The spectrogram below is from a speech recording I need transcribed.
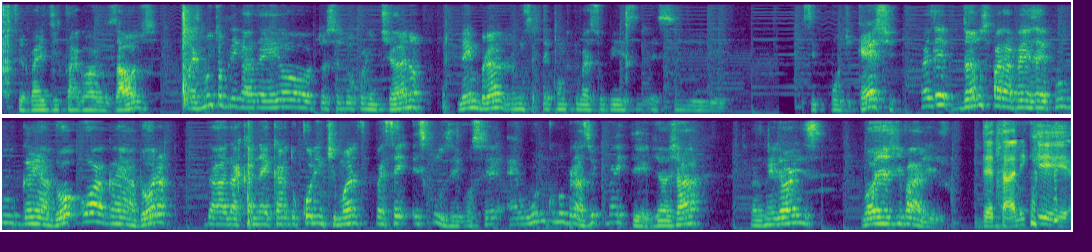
Você vai editar agora os áudios. Mas muito obrigado aí ao torcedor corintiano. Lembrando, não sei quanto que vai subir esse, esse, esse podcast, mas eh, dando os parabéns aí pro ganhador ou a ganhadora da, da caneca do Corintianos, que vai ser exclusivo. Você é o único no Brasil que vai ter. Já já nas melhores lojas de varejo. Detalhe que,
